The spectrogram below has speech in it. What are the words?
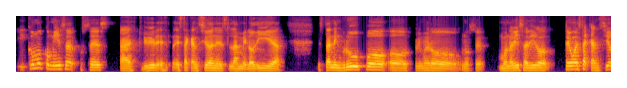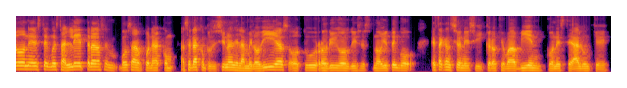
¿Y cómo comienzan ustedes a escribir esta canción, es la melodía? Están en grupo o primero, no sé, Mona Lisa, digo, tengo estas canciones, tengo estas letras, em, vamos a poner a hacer las composiciones de las melodías o tú, Rodrigo, dices, no, yo tengo estas canciones y creo que va bien con este álbum que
